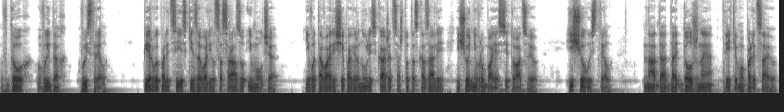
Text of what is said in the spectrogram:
Вдох, выдох, выстрел. Первый полицейский завалился сразу и молча. Его товарищи повернулись, кажется, что-то сказали, еще не врубаясь в ситуацию. Еще выстрел. Надо отдать должное третьему полицаю.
